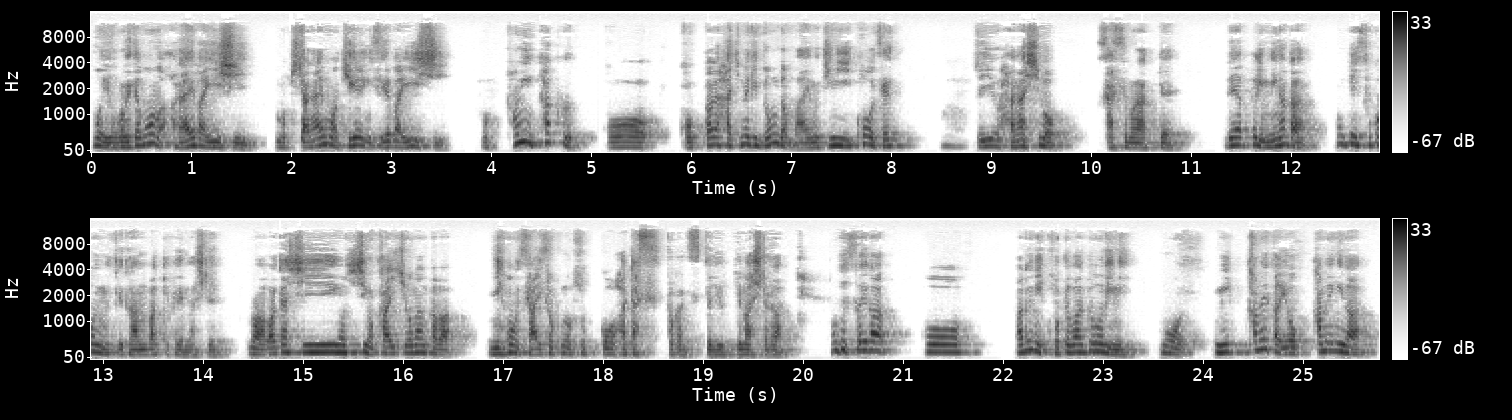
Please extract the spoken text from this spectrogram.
もう汚れたものは洗えばいいし、もう汚いものはきれいにすればいいし、もうとにかく、こう、こっから始めてどんどん前向きに行こうぜっていう話をさせてもらって、で、やっぱり皆が本当にそこに向けて頑張ってくれまして、まあ私の父の会長なんかは日本最速の復興を果たすとかずっと言ってましたが、本当にそれが、こう、ある意味言葉通りに、もう3日目か4日目には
